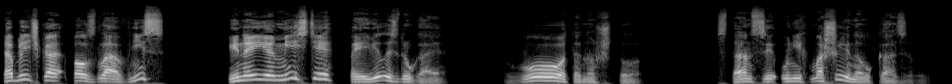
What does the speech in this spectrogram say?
Табличка ползла вниз, и на ее месте появилась другая. Вот оно что! Станции у них машина указывает.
